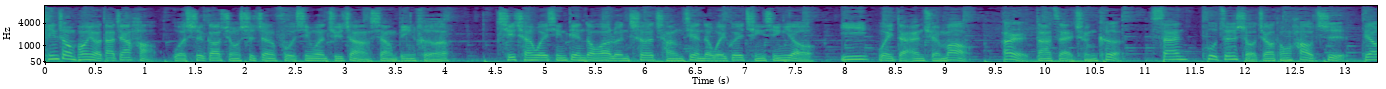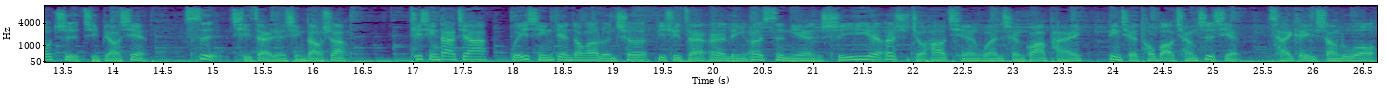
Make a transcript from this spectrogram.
听众朋友，大家好，我是高雄市政府新闻局长向冰河。骑乘微型电动二轮车常见的违规情形有：一、未戴安全帽；二、搭载乘客；三、不遵守交通号志、标志及标线。四、骑在人行道上，提醒大家，微型电动二轮车必须在二零二四年十一月二十九号前完成挂牌，并且投保强制险，才可以上路哦。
